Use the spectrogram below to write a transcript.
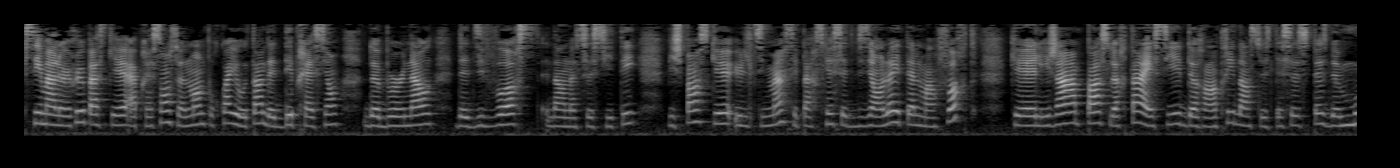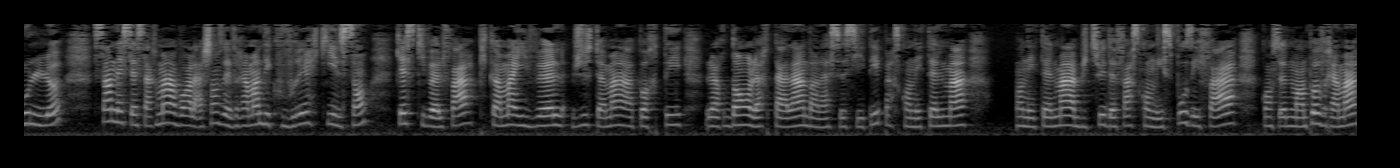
c'est malheureux parce qu'après ça, on se demande pourquoi il y a autant de dépression, de burn-out, de divorce dans notre société. Puis je pense que ultimement, c'est parce que cette vision-là est tellement forte que les gens passent leur temps à essayer de rentrer dans cette espèce de moule-là sans nécessairement avoir la chance de vraiment découvrir qui ils sont, qu'est-ce qu'ils veulent faire, puis comment ils veulent justement apporter leurs dons, leurs talents dans la société parce qu'on est tellement on habitué de faire ce qu'on est supposé faire qu'on se demande pas vraiment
